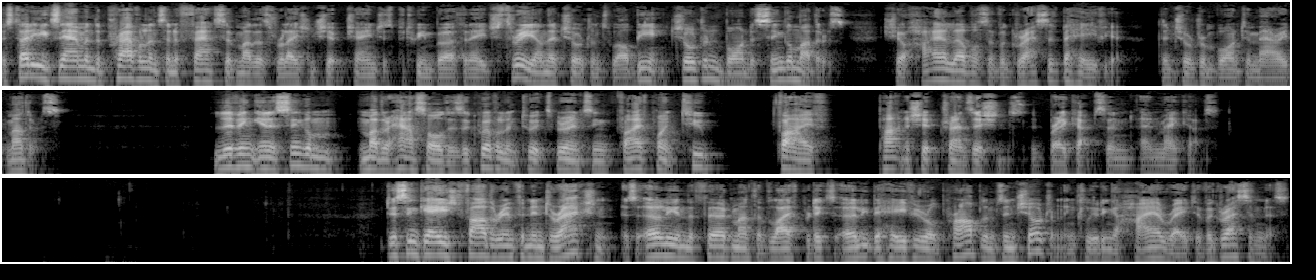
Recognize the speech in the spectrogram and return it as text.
The study examined the prevalence and effects of mothers' relationship changes between birth and age three on their children's well being. Children born to single mothers show higher levels of aggressive behavior than children born to married mothers. Living in a single mother household is equivalent to experiencing 5.25 partnership transitions, breakups and, and makeups. Disengaged father infant interaction as early in the third month of life predicts early behavioral problems in children, including a higher rate of aggressiveness.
